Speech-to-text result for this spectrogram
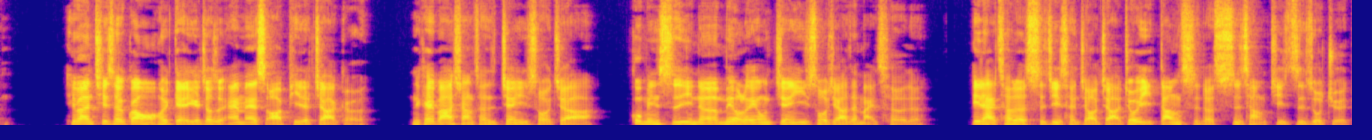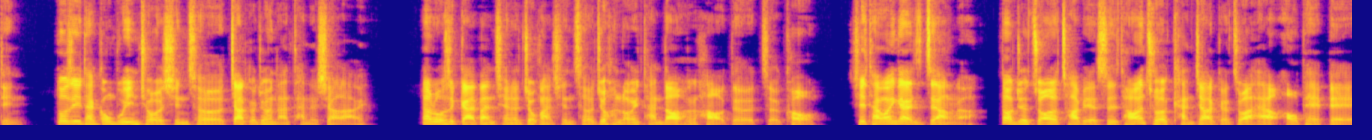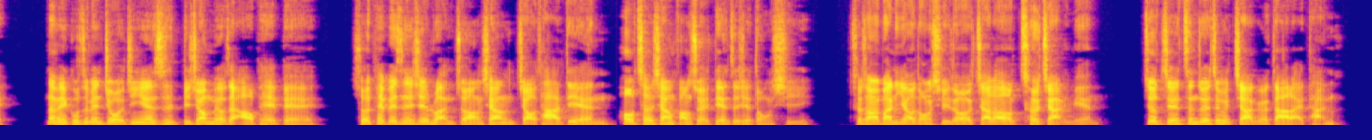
一般汽车官网会给一个叫做 MSRP 的价格，你可以把它想成是建议售价。顾名思义呢，没有人用建议售价在买车的。一台车的实际成交价就以当时的市场机制做决定。若是一台供不应求的新车，价格就很难谈得下来。那如果是改版前的旧款新车，就很容易谈到很好的折扣。其实台湾应该也是这样啦，但我觉得主要的差别是，台湾除了砍价格之外，还要凹配备。那美国这边就我经验是比较没有在凹配备。所谓配备是那些软装，像脚踏垫、后车厢防水垫这些东西，车商会把你要的东西都加到车价里面，就直接针对这个价格大家来谈。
